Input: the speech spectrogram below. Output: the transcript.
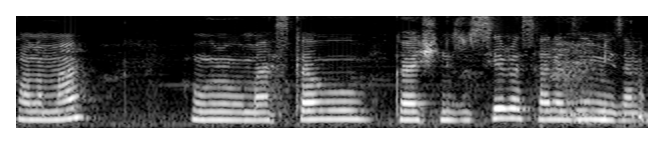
حالا من و مسکه و گشنیز و سیر را سر از می‌زنم.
